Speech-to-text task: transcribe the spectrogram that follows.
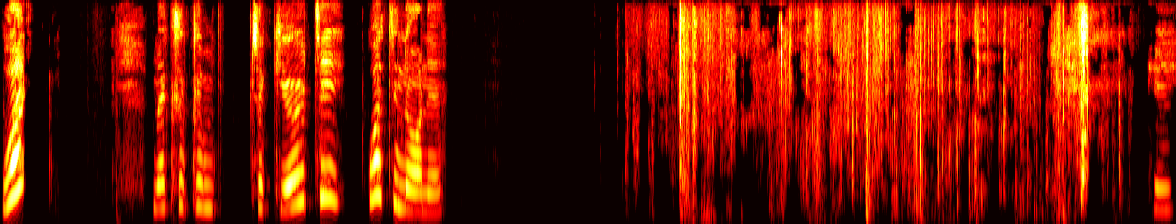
What? Mexican security? What's in honor! Okay.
